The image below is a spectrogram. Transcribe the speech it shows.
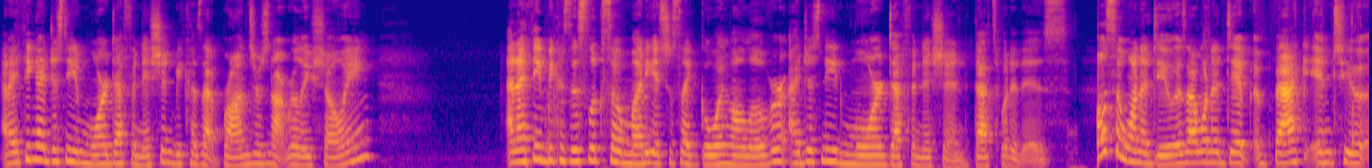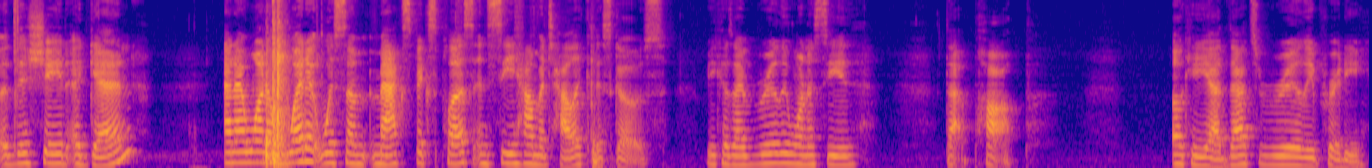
And I think I just need more definition because that bronzer's not really showing. And I think because this looks so muddy, it's just like going all over. I just need more definition. That's what it is. I also want to do is I want to dip back into this shade again. And I want to wet it with some MAC Fix Plus and see how metallic this goes. Because I really want to see that pop. Okay, yeah, that's really pretty.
